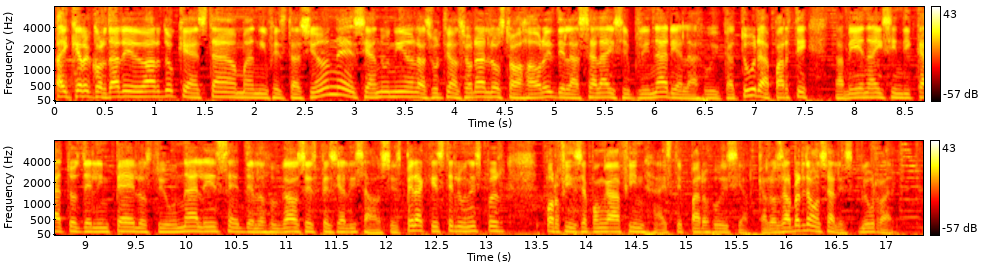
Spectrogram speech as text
Hay que recordar, Eduardo, que a esta manifestación eh, se han unido en las últimas horas los trabajadores de la sala disciplinaria, la judicatura. Aparte, también hay sindicatos del INPE, de los tribunales, eh, de los juzgados especializados. Se espera que este lunes pues, por fin se ponga fin a este paro judicial. Carlos Alberto González, Blue Radio.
